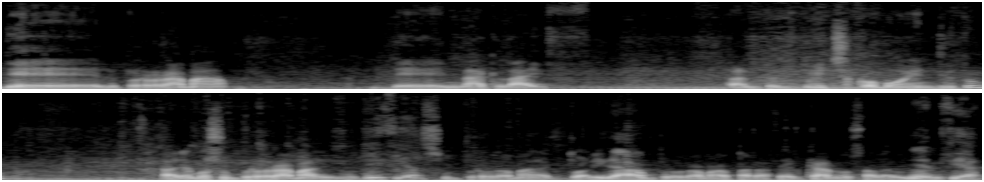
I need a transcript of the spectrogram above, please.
del programa de NAC Live, tanto en Twitch como en YouTube. haremos un programa de noticias, un programa de actualidad, un programa para acercarnos a la audiencia,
